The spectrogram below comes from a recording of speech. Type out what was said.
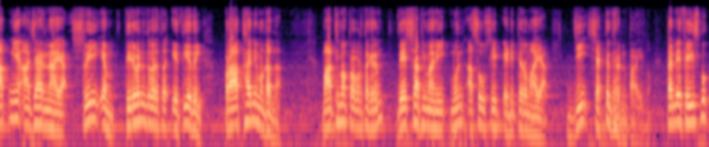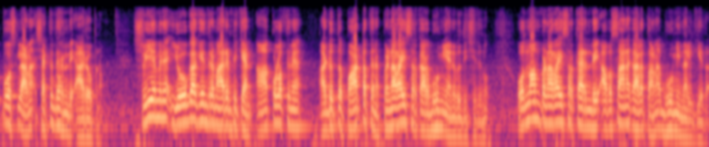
ആത്മീയ ആചാര്യനായ ശ്രീ എം തിരുവനന്തപുരത്ത് എത്തിയതിൽ പ്രാധാന്യമുണ്ടെന്ന് മാധ്യമപ്രവർത്തകരും ദേശാഭിമാനി മുൻ അസോസിയേറ്റ് എഡിറ്ററുമായ ജി ശക്തിധരൻ പറയുന്നു. തന്റെ ഫേസ്ബുക്ക് പോസ്റ്റിലാണ് ശക്തിധരന്റെ ആരോപണം. ശ്രീ എമ്മിന് യോഗ കേന്ദ്രം ആരംഭിക്കാൻ ആക്കുളത്തിന് അടുത്ത് പാട്ടത്തിന് പിണറായി സർക്കാർ ഭൂമി അനുവദിച്ചിരുന്നു. ഒന്നാം പിണറായി സർക്കാരിന്റെ അവസാന കാലത്താണ് ഭൂമി നൽകിയത്.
